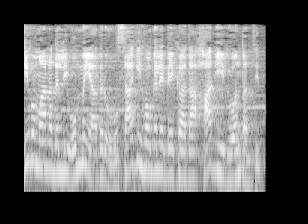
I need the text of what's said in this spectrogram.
ಜೀವಮಾನದಲ್ಲಿ ಒಮ್ಮೆಯಾದರೂ ಸಾಗಿ ಹೋಗಲೇಬೇಕಾದ ಹಾದಿ ಇದು ಅಂತ ಅನ್ಸಿತ್ತು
